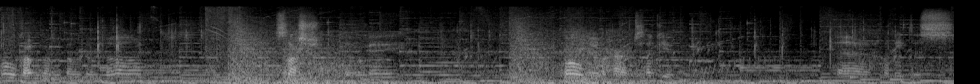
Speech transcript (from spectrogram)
Oh, god, god, god, god, god. Slash. Okay, okay. Oh, we have a heart. Thank you. I need this.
